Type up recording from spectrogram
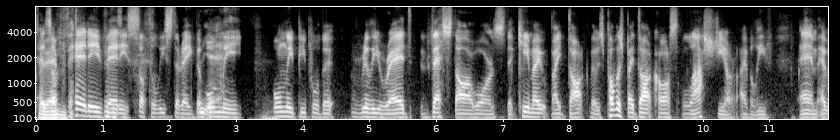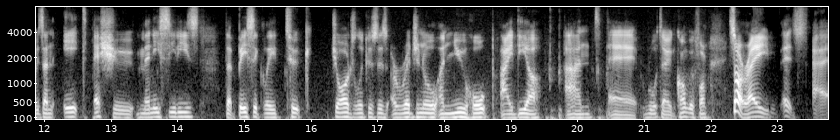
to it's um, a very, very subtle Easter egg that yeah. only only people that really read this Star Wars that came out by Dark that was published by Dark Horse last year, I believe. Um, it was an eight issue miniseries that basically took George Lucas's original A New Hope idea and uh, wrote out in comic form. It's all right. It's uh,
